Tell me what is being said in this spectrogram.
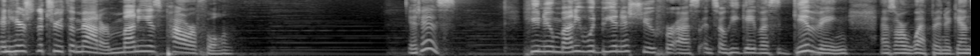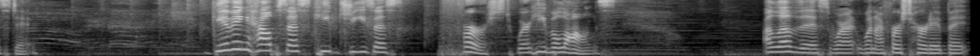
And here's the truth of the matter money is powerful. It is. He knew money would be an issue for us, and so he gave us giving as our weapon against it. Giving helps us keep Jesus first, where he belongs. I love this when I first heard it, but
